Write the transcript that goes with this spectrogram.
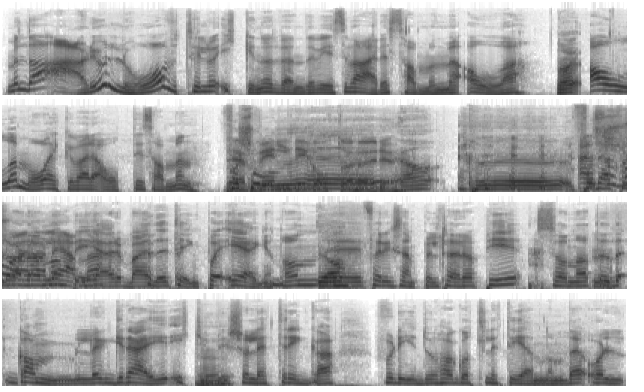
Men da er det jo lov til å ikke nødvendigvis være sammen med alle. Nei. Alle må ikke være alltid sammen. Det er veldig godt å høre. Ja, øh, for så går det an å bearbeide ting på egen hånd, Ja. f.eks. terapi, sånn at det gamle greier ikke blir så lett trigga fordi du har gått litt igjennom det og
